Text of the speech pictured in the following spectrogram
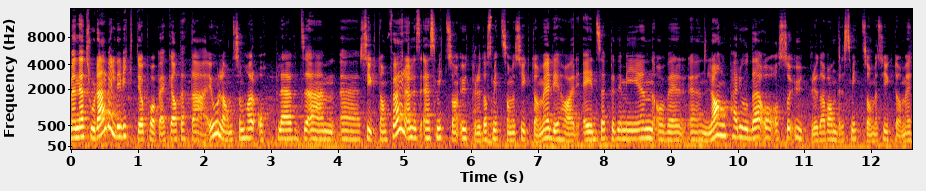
Men jeg tror det er veldig viktig å påpeke at dette er jo land som har opplevd eh, sykdom før, eller eh, utbrudd av smittsomme sykdommer. De har aids-epidemien over en lang periode, og også utbrudd av andre smittsomme sykdommer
